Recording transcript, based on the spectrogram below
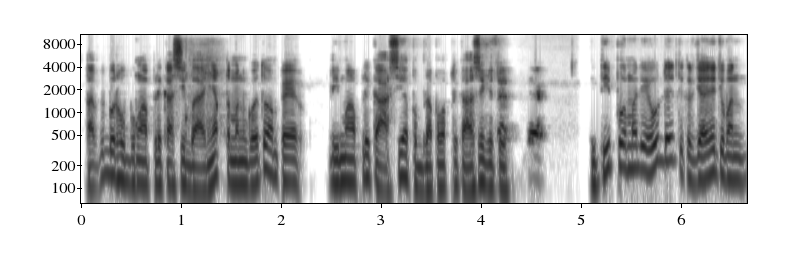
Tapi berhubung aplikasi banyak, teman gue tuh sampai lima aplikasi apa berapa aplikasi gitu. Ditipu sama dia, udah dikerjainnya cuman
